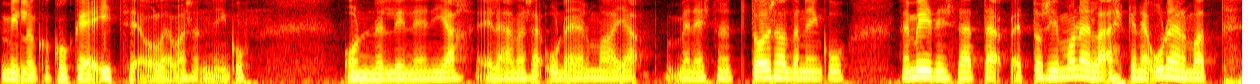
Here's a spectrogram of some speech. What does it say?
milloin kokee itse olevansa niin kuin onnellinen ja elämänsä unelmaa ja menestynyt. Toisaalta niin kuin, mä mietin sitä, että, että tosi monella ehkä ne unelmat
